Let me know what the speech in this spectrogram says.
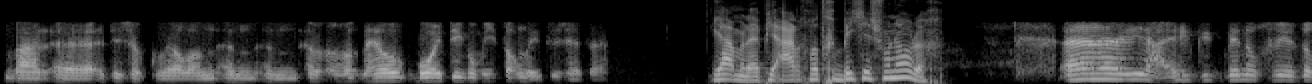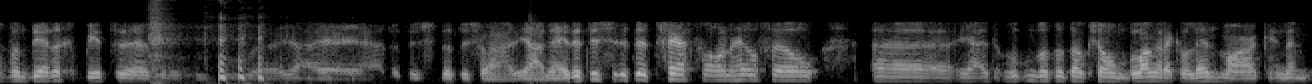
Maar het is ook wel een, een, een, een, heel mooi ding om je tanden in te zetten. Ja, maar daar heb je aardig wat gebitjes voor nodig. Uh, ja, ik, ik, ben ongeveer op een derde gebit. Uh, uh, ja, ja, ja, dat is, dat is waar. Ja, nee, dat is, het, het vergt gewoon heel veel. ja, het, omdat het ook zo'n belangrijke landmark en een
